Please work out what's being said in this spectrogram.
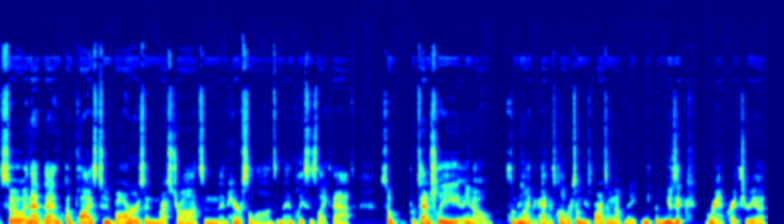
so, and that, that applies to bars and restaurants and, and hair salons and, and places like that. So potentially, you know, something like the Cactus Club or some of these bars that may not meet the music grant criteria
